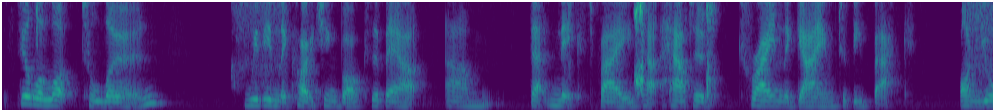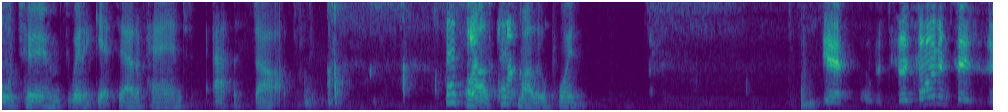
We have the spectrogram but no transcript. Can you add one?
still a lot to learn within the coaching box about um, that next phase, how, how to train the game to be back on your terms when it gets out of hand at the start. That's my that's my little point. Yeah. So Simon says is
